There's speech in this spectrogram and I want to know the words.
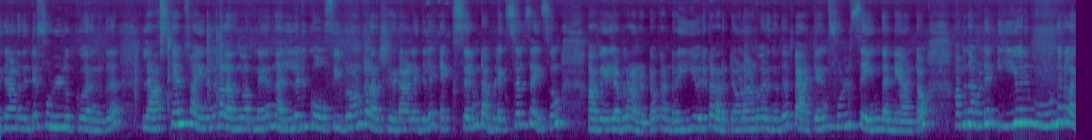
ഇതാണ് ഇതിന്റെ ഫുൾ ലുക്ക് വരുന്നത്. ലാസ്റ്റ് ആൻഡ് ഫൈനൽ കളർ എന്ന് പറഞ്ഞാൽ നല്ലൊരു കോഫി ബ്രൗൺ കളർ ഷെയ്ഡാണ് ഇതിൽ എക്സലും ഡബിൾ എക്സൽ സൈസും അവൈലബിൾ ആണ് കേട്ടോ കണ്ടോ ഈ ഒരു കളർ ടോൺ ആണ് വരുന്നത്. പാറ്റേൺ ഫുൾ സെയിം തന്നെയാണ് കേട്ടോ അപ്പോൾ നമ്മൾ ഈ ഒരു മൂന്ന് കളർ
